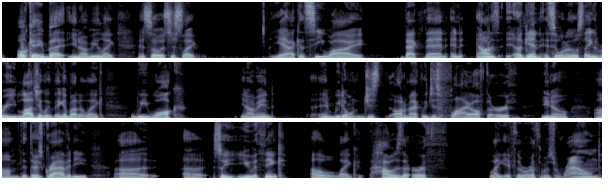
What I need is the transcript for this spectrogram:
okay, bet. You know what I mean? Like, and so it's just like, yeah, I can see why back then. And honest, again, it's one of those things where you logically think about it. Like, we walk, you know what I mean? And we don't just automatically just fly off the earth, you know? Um, that there's gravity. Uh, uh, so you would think, oh, like, how is the earth, like, if the earth was round,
